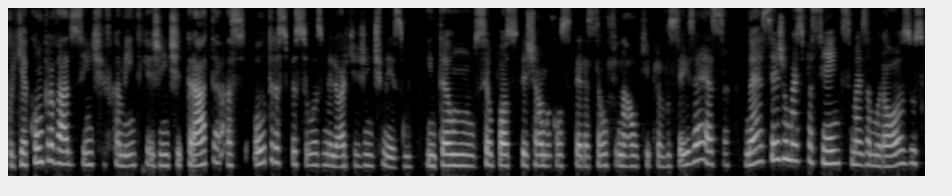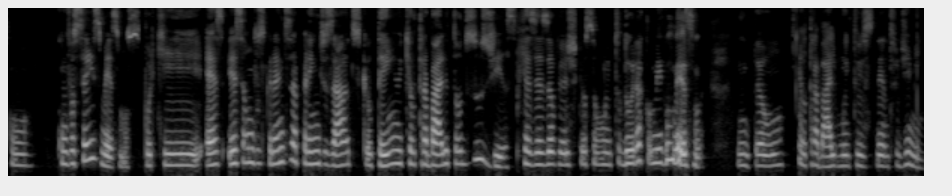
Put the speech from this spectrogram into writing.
Porque é comprovado cientificamente que a gente trata as outras pessoas melhor que a gente mesmo. Então, se eu posso deixar uma consideração final aqui para vocês, é essa, né? Sejam mais pacientes, mais amorosos com com vocês mesmos, porque esse é um dos grandes aprendizados que eu tenho e que eu trabalho todos os dias, porque às vezes eu vejo que eu sou muito dura comigo mesma, então, eu trabalho muito isso dentro de mim.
